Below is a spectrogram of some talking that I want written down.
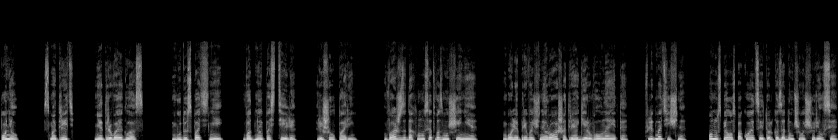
Понял? Смотреть, не отрывая глаз. Буду спать с ней. В одной постели. Решил парень. Ваш задохнулся от возмущения. Более привычный Руаш отреагировал на это. Флегматично. Он успел успокоиться и только задумчиво щурился.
